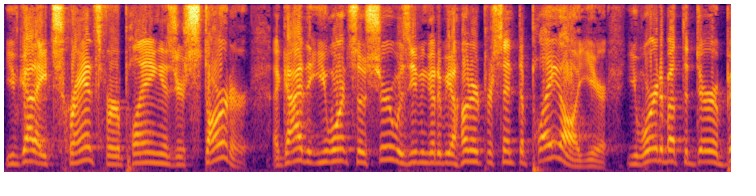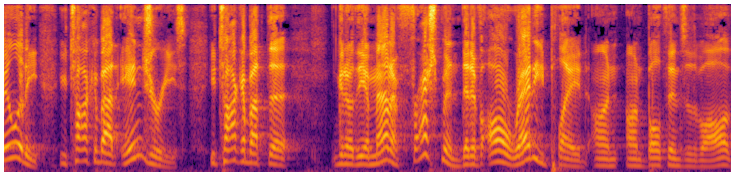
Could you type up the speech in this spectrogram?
You've got a transfer playing as your starter, a guy that you weren't so sure was even going to be 100% to play all year. You worried about the durability. You talk about injuries. You talk about the you know the amount of freshmen that have already played on on both ends of the ball,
